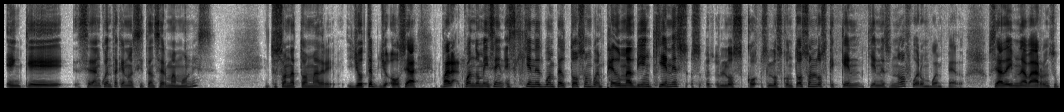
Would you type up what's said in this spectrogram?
en que se dan cuenta que no necesitan ser mamones. Entonces son a toda madre. Yo te, yo, o sea, para cuando me dicen, es que quién es buen pedo, todos son buen pedo. Más bien, quienes los, los contó son los que, quien- quienes no fueron buen pedo. O sea, Dave Navarro en su,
